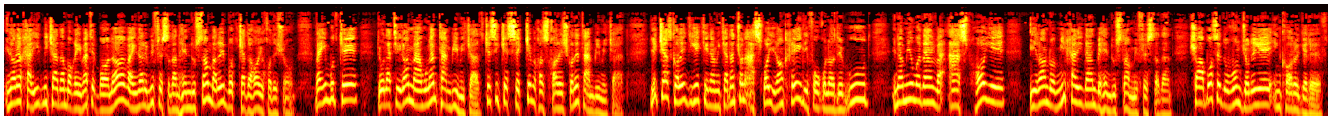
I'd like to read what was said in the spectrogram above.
اینا رو خرید می‌کردن با قیمت بالا و اینا رو میفرستادن هندوستان برای بتکده های خودشون. و این بود که دولت ایران معمولا تنبیه می‌کرد. کسی که سکه می‌خواست خارج کنه تنبیه می‌کرد. یکی از کارهای دیگه که اینا می‌کردن چون اسبای ایران خیلی فوقالعاده بود اینا می اومدن و اسبهای ایران رو میخریدن به هندوستان میفرستادن. شاه عباس دوم جلوی این کار رو گرفت.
